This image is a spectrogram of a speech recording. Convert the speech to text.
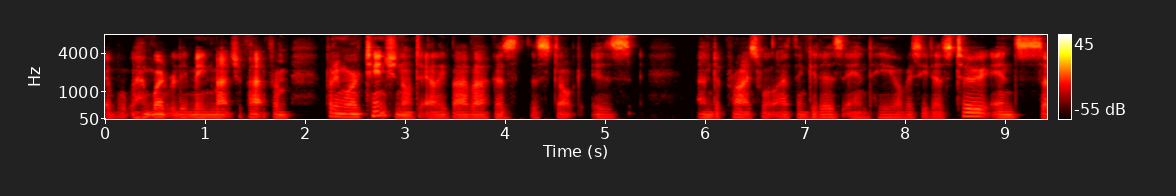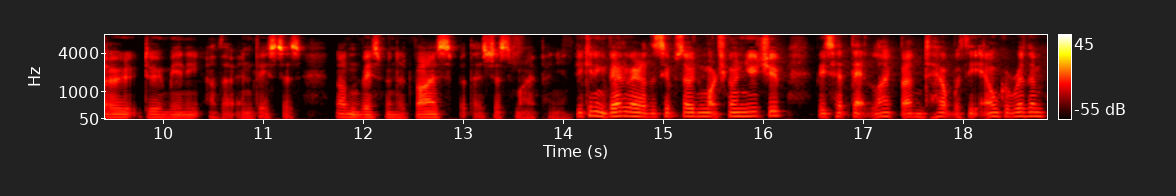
it won't really mean much apart from putting more attention onto Alibaba because the stock is underpriced? Well, I think it is, and he obviously does too, and so do many other investors. Not investment advice, but that's just my opinion. If you're getting value out of this episode and watching on YouTube, please hit that like button to help with the algorithm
